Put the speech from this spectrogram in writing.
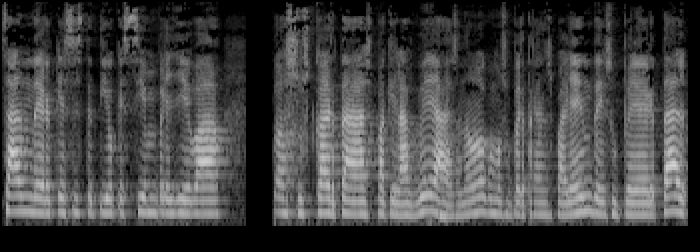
Sander, que es este tío que siempre lleva todas sus cartas para que las veas, ¿no? Como súper transparente, súper tal.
